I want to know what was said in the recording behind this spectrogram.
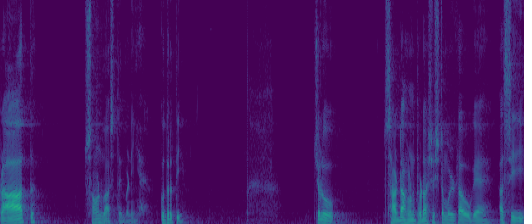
ਰਾਤ ਸੌਣ ਵਾਸਤੇ ਬਣੀ ਹੈ ਕੁਦਰਤੀ। ਚਲੋ ਸਾਡਾ ਹੁਣ ਥੋੜਾ ਸਿਸਟਮ ਉਲਟਾ ਹੋ ਗਿਆ ਹੈ ਅਸੀਂ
